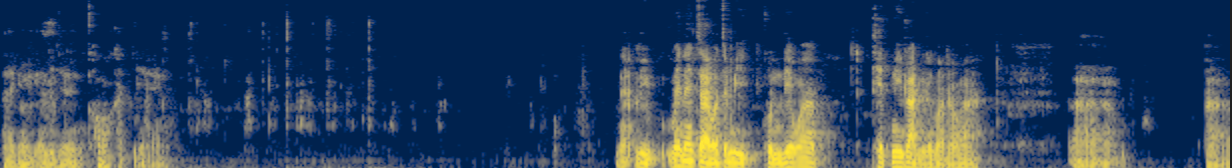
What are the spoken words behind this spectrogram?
ไทยก็อันนี้จะเป็นข้อขัดแย้งนะหรือไม่แน่ใจว่าจะมีคนเรียกว่าเท็จนิรันดร์หรือเปล่าแต่ว่าเอ่อเอ่อ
